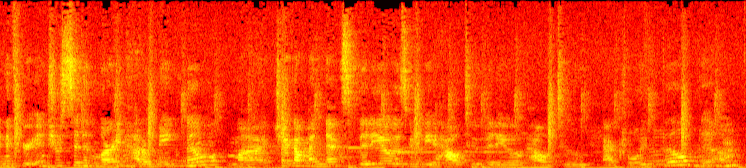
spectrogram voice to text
and if you're interested in learning how to make them, my check out my next video is gonna be a how-to video of how to actually build them.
